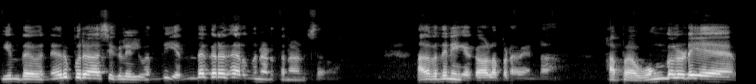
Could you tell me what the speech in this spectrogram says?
இந்த நெருப்பு ராசிகளில் வந்து எந்த கிரகம் இருந்து நடத்தினாலும் சரி அதை பத்தி நீங்க கவலைப்பட வேண்டாம். அப்ப உங்களுடைய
